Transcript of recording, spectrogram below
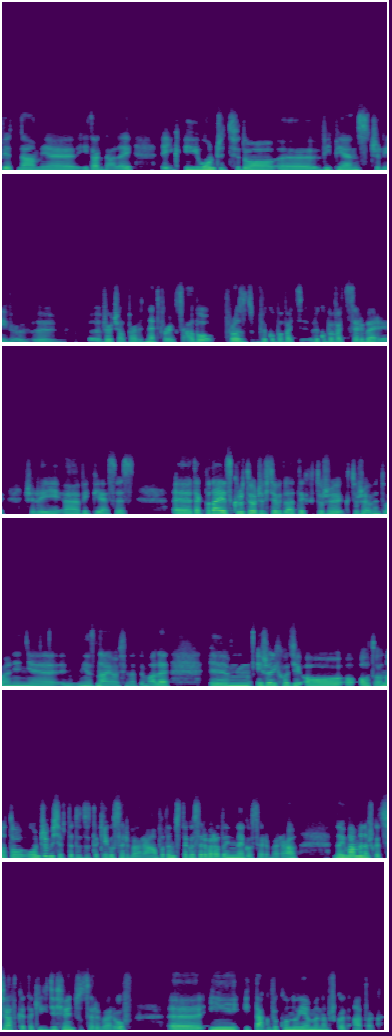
Wietnamie i tak dalej, i, i łączyć się do VPNs, czyli Virtual Private Networks, albo wprost wykupować, wykupować serwery, czyli VPSs, E, tak podaję skróty oczywiście dla tych, którzy, którzy ewentualnie nie, nie znają się na tym, ale jeżeli chodzi o, o, o, to, no to łączymy się wtedy do takiego serwera, a potem z tego serwera do innego serwera. No i mamy na przykład siatkę takich 10 serwerów e, i, i tak wykonujemy na przykład atak.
